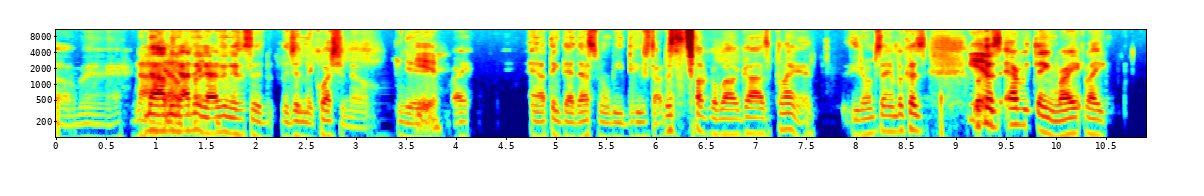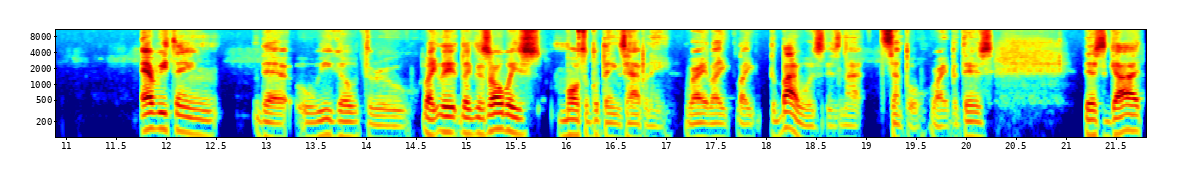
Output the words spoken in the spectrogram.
Oh man. Nah, no, I mean, no, I think I think it's a legitimate question though, Yeah. Yeah. right? And I think that that's when we do start to talk about God's plan. You know what I'm saying? Because Yeah. because everything, right? Like everything that we go through, like like like there's always multiple things happening, right? Like like the Bible is, is not simple, right? But there's there's God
